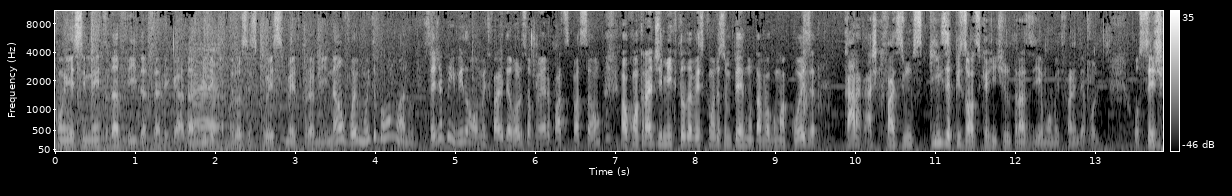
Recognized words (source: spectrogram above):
Conhecimento da vida, tá ligado? A É, vida que trouxe esse conhecimento pra mim. Não, foi muito bom, mano. Seja bem-vindo ao Momento Fire the Role, sua primeira participação. Ao contrário de mim, que toda vez que o Anderson me perguntava alguma coisa, cara, acho que fazia uns 15 episódios que a gente não trazia Momento Fire the Role. Ou seja,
